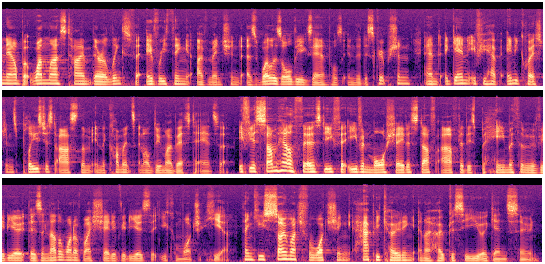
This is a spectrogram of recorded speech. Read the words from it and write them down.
now, but one last time, there are links for everything I've mentioned, as well as all the examples in the description. And again, if you have any questions, please just ask them in the comments and I'll do my best to answer. If you're somehow thirsty for even more shader stuff after this behemoth of a video, there's another one of my shader videos that you can watch here. Thank you so much for watching, happy coding, and I hope to see you again soon.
